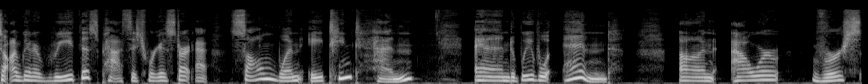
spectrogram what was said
So I'm going to read this passage. We're going to start at Psalm 118:10 and we will end on our verse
